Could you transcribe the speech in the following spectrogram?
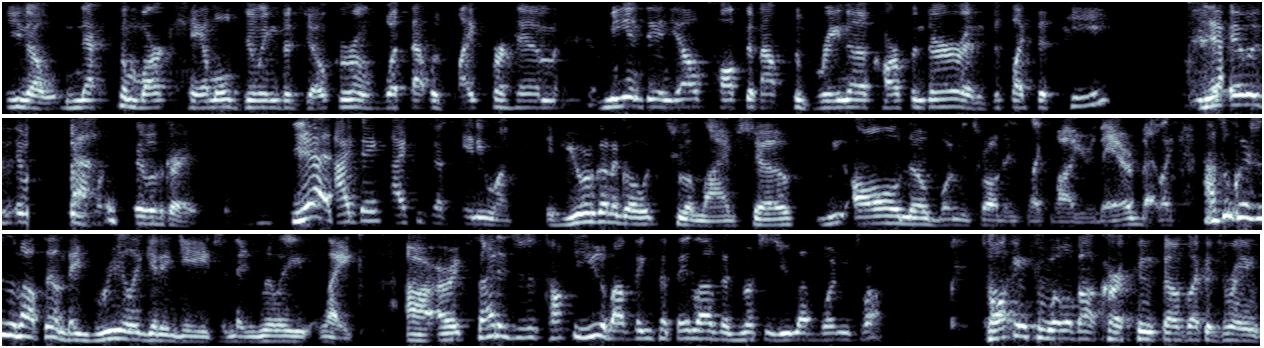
you know, next to Mark Hamill doing the Joker and what that was like for him. Me and Danielle talked about Sabrina Carpenter and just like the tea. Yeah, it was it was, it was great. Yeah, I think I suggest anyone if you're gonna go to a live show, we all know Boy Meets World is like while you're there, but like have some questions about them. They really get engaged and they really like are, are excited to just talk to you about things that they love as much as you love Boy Meets World. Talking to Will about cartoons sounds like a dream.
